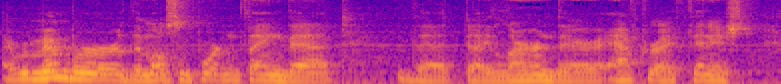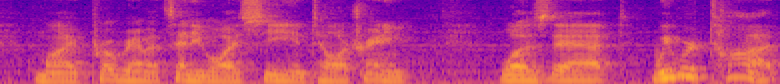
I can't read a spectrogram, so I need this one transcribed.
I remember the most important thing that that I learned there after I finished my program at San Diego OIC in teller training was that we were taught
